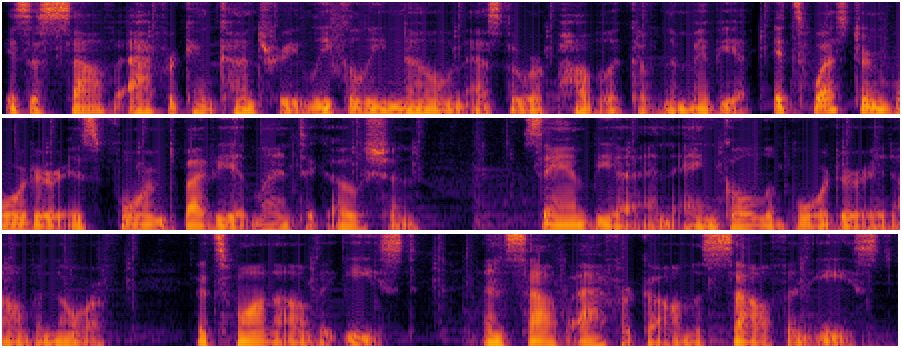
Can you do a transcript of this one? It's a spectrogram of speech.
is a South African country legally known as the Republic of Namibia. Its western border is formed by the Atlantic Ocean. Zambia and Angola border it on the north, Botswana on the east, and South Africa on the south and east.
